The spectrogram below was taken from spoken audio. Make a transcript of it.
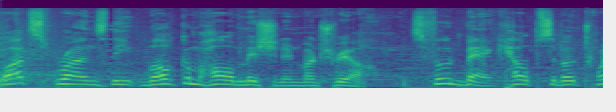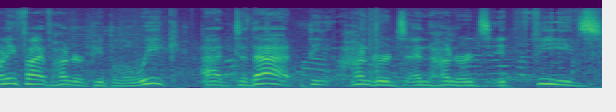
Watts runs the Welcome Hall mission in Montreal. Its food bank helps about 2,500 people a week. Add to that the hundreds and hundreds it feeds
